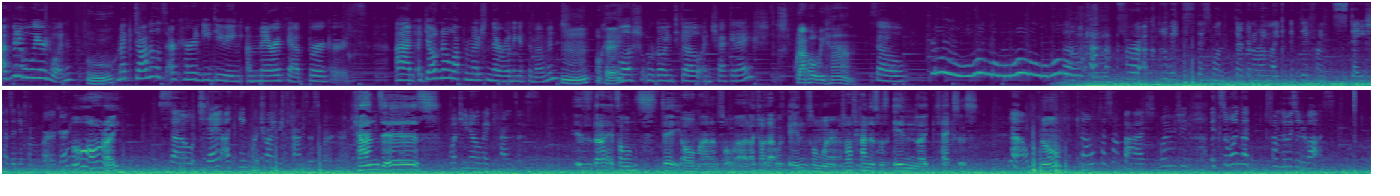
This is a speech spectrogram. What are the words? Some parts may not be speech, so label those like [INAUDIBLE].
I've a bit of a weird one. Ooh. McDonald's are currently doing America burgers. And I don't know what promotion they're running at the moment, Mm, okay. but we're going to go and check it out. Just grab what we can. So. [LAUGHS] For a couple of weeks this month, they're going to run like a different state has a different burger. Oh, alright. So today, I think we're trying the Kansas burger. Kansas! What do you know about Kansas? Is that its own state? Oh man, I'm so bad. I thought that was in somewhere. I thought Kansas was in like Texas. No, No? no, that's not bad. Why would you? It's the one that from the Wizard of Oz.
